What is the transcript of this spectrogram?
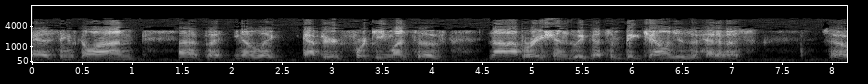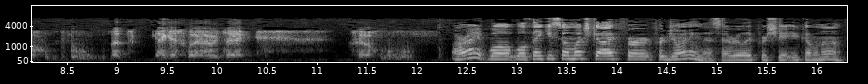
as things go on, uh, but you know, like after 14 months of non-operations, we've got some big challenges ahead of us. So that's, I guess, what I would say. So. All right. Well, well, thank you so much, Guy, for for joining this. I really appreciate you coming on.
